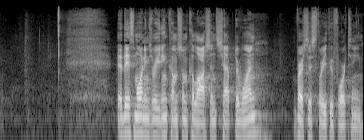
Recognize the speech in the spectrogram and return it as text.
This morning's reading comes from Colossians chapter 1, verses 3 through 14.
